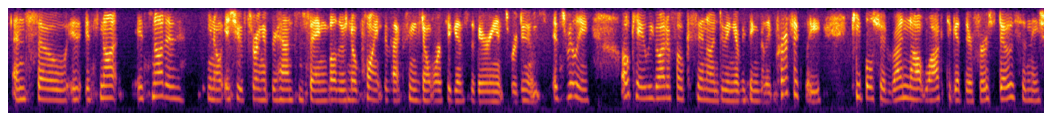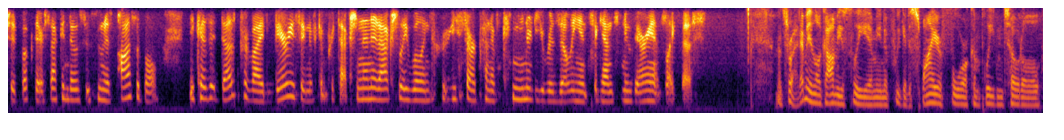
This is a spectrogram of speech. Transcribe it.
And so it, it's not, it's not a you know, issue of throwing up your hands and saying, well, there's no point. The vaccines don't work against the variants. We're doomed. It's really, okay, we got to focus in on doing everything really perfectly. People should run, not walk to get their first dose, and they should book their second dose as soon as possible because it does provide very significant protection, and it actually will increase our kind of community resilience against new variants like this. That's right. I mean, look, obviously, I mean, if we could aspire for complete and total,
